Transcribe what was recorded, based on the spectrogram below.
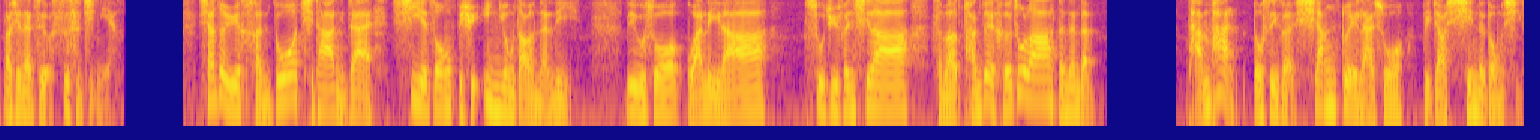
到现在只有四十几年。相对于很多其他你在企业中必须应用到的能力，例如说管理啦、数据分析啦、什么团队合作啦等等等，谈判都是一个相对来说比较新的东西。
